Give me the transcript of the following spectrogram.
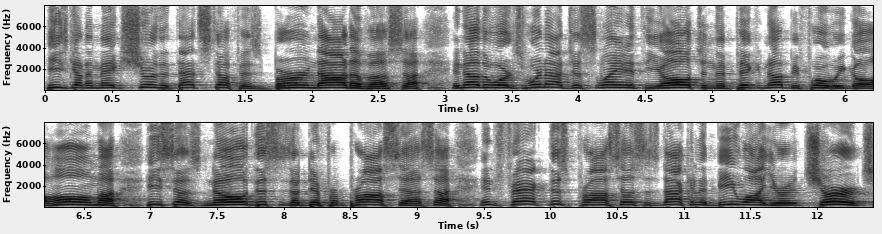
he's got to make sure that that stuff is burned out of us. Uh, in other words, we're not just laying at the altar and then picking up before we go home. Uh, he says, No, this is a different process. in fact, this process is not going to be while you're at church,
